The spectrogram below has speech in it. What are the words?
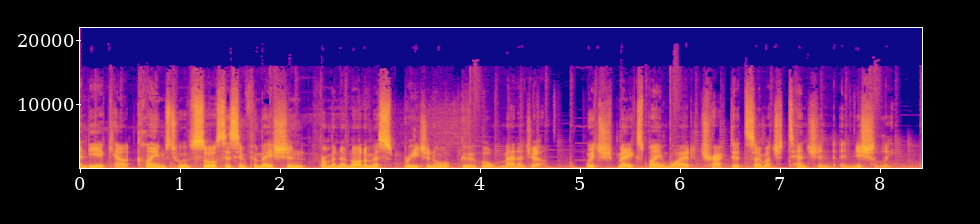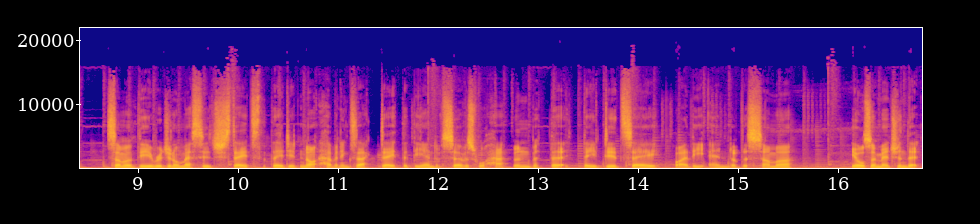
and the account claims to have sourced this information from an anonymous regional Google manager, which may explain why it attracted so much attention initially. Some of the original message states that they did not have an exact date that the end of service will happen, but that they did say by the end of the summer. He also mentioned that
